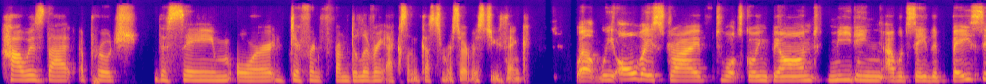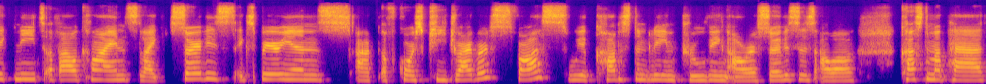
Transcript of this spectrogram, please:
how is that approach the same or different from delivering excellent customer service, do you think? Well, we always strive towards going beyond meeting, I would say, the basic needs of our clients, like service experience are, of course, key drivers for us. We are constantly improving our services, our customer path,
